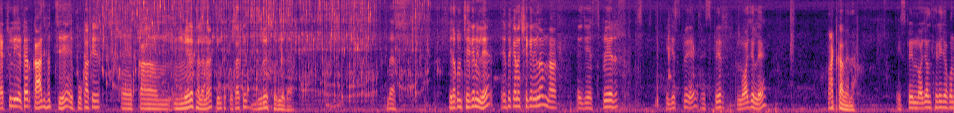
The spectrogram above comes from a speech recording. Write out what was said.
অ্যাকচুয়ালি এটার কাজ হচ্ছে এই পোকাকে মেরে ফেলে না, কিন্তু পোকাকে দূরে সরিয়ে দেয়। ব্যাস। এরকম ছেঁকে নিলে এতে কেন ছেঁকে নিলাম না? এই যে স্প্রের এই যে স্প্রে স্প্রের নজলে আটকাবে না। স্প্রের নজল থেকে যখন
